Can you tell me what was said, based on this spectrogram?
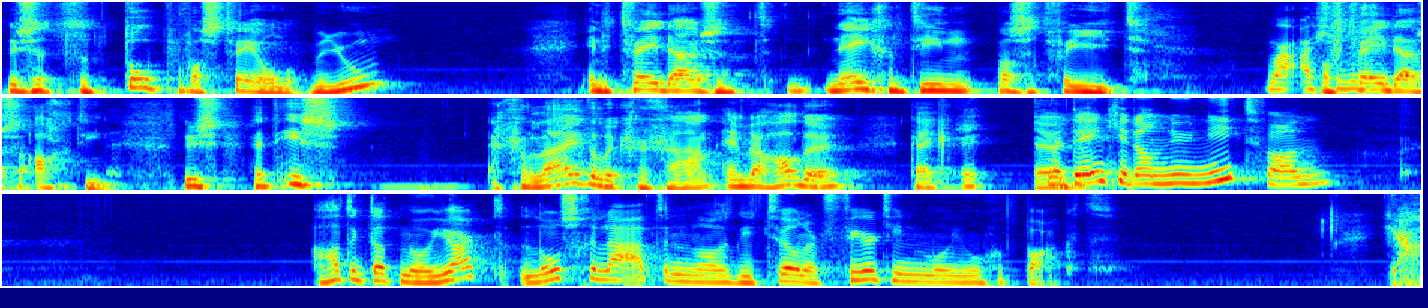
Dus het, de top was 200 miljoen. En in 2019 was het failliet. Maar als Of je dus- 2018. Dus het is geleidelijk gegaan. En we hadden... Kijk, eh, eh, Maar denk je dan nu niet van... Had ik dat miljard losgelaten, dan had ik die 214 miljoen gepakt. Ja,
